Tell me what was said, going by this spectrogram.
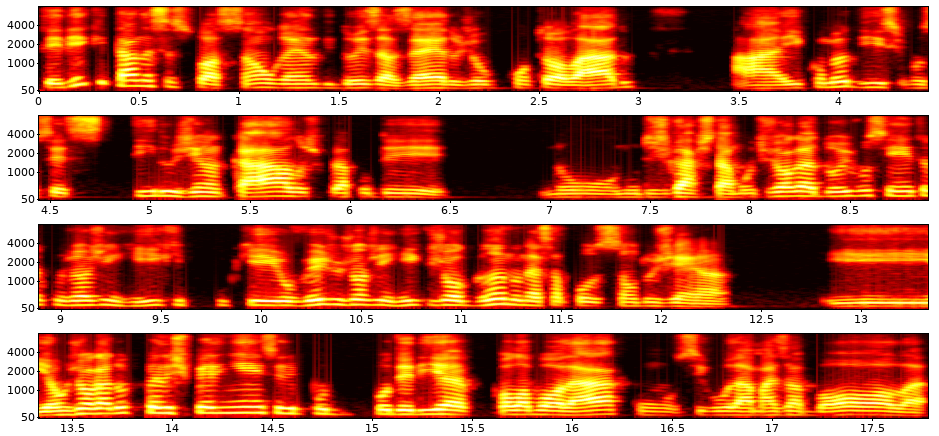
Teria que estar nessa situação, ganhando de 2 a 0, jogo controlado. Aí, como eu disse, você tira o Jean Carlos para poder não, não, desgastar muito o jogador e você entra com o Jorge Henrique, porque eu vejo o Jorge Henrique jogando nessa posição do Jean. E é um jogador que, pela experiência, ele poderia colaborar com segurar mais a bola,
